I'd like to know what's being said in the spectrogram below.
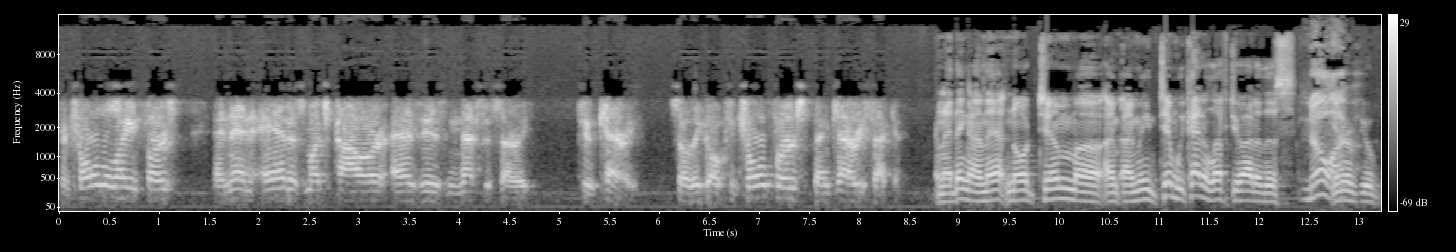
Control the lane first, and then add as much power as is necessary to carry. So they go control first, then carry second. And I think on that note, Tim, uh, I, I, mean, Tim, we kind of left you out of this no, interview I,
